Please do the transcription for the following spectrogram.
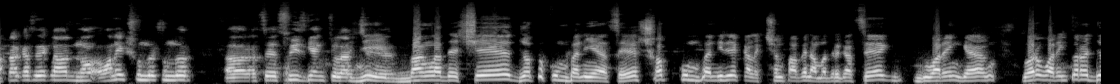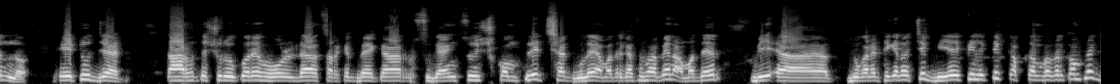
আপনার কাছে দেখলাম অনেক সুন্দর সুন্দর আছে সুইস গ্যাং চলে জি বাংলাদেশে যত কোম্পানি আছে সব কোম্পানির কালেকশন পাবেন আমাদের কাছে। ওয়ারিং ওয়ারিং করার জন্য এ টু জেড তার হতে শুরু করে holder circuit breaker gang switch complete সেটগুলো আমাদের কাছে পাবেন। আমাদের দোকানের ঠিকানা হচ্ছে বিআইপি ইলেকট্রিক কাপ্তান বাজার কমপ্লেক্স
